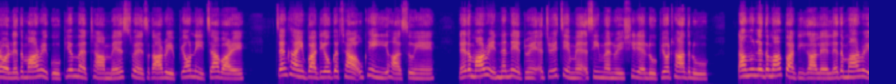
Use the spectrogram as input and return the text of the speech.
တော့လက်သမားတွေကိုပြစ်မှတ်ထားမဲဆွယ်စကားတွေပြောနေကြပါတယ်ကျန်းခိုင်ပါတီဥက္ကဋ္ဌဥခင်ကြီးဟာဆိုရင်လက်သမားတွေနှစ်နှစ်အတွင်းအကျွေးကျင်မဲ့အစီအမံတွေရှိတယ်လို့ပြောထားသလိုတောင်သူလက်သမားပါတီကလည်းလက်သမားတွေ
